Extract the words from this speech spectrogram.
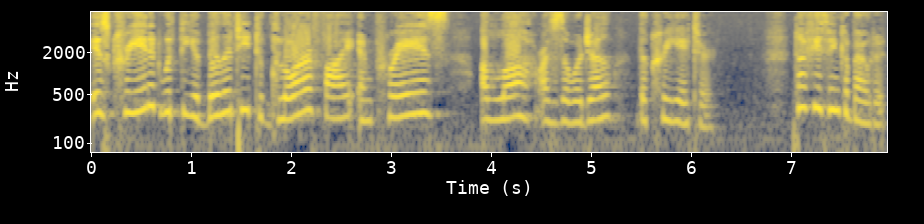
is created with the ability to glorify and praise Allah Azza wa Jal, the Creator. Now if you think about it,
